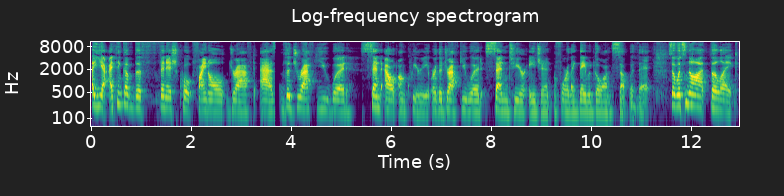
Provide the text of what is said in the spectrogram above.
uh, yeah, I think of the finished quote final draft as the draft you would send out on query or the draft you would send to your agent before like they would go on sub with it. So it's not the like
